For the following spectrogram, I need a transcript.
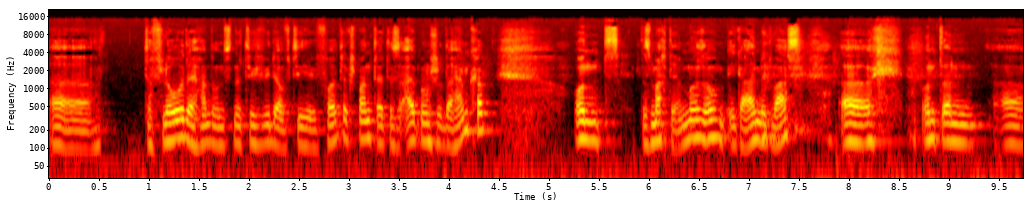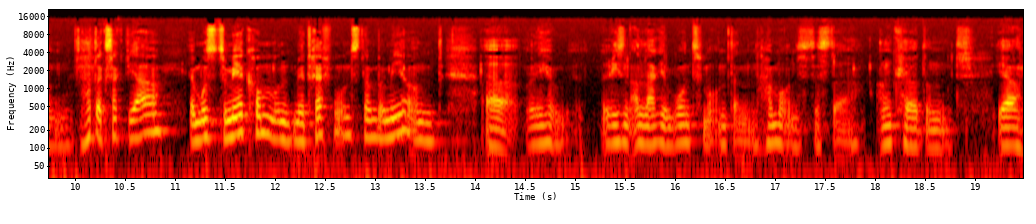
äh, der Flo, der hat uns natürlich wieder auf die Folter gespannt, der hat das Album schon daheim gehabt. Und das macht er immer so, egal mit was. Äh, und dann ähm, hat er gesagt, ja, er muss zu mir kommen und wir treffen uns dann bei mir. Und äh, ich habe eine Riesenanlage im Wohnzimmer und dann haben wir uns das da angehört. Und ja,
